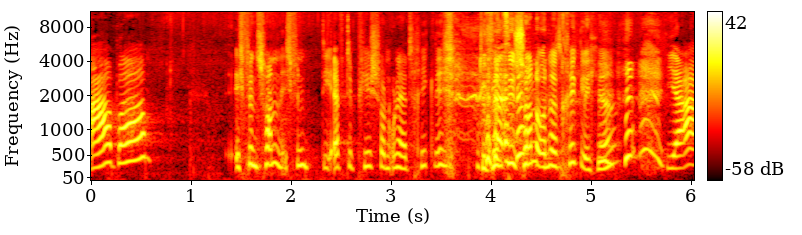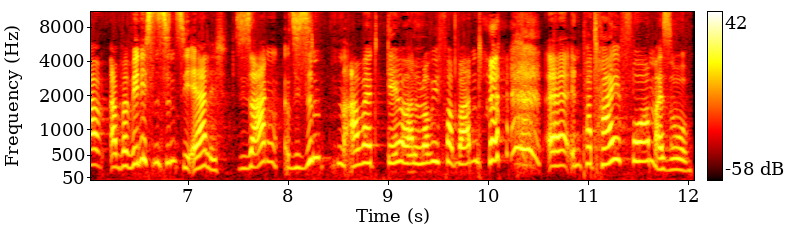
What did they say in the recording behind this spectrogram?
aber ich finde schon, ich finde die FDP schon unerträglich. Du findest sie schon unerträglich, ja? Ja, aber wenigstens sind sie ehrlich. Sie sagen, sie sind ein Arbeitgeber-Lobbyverband äh, in Parteiform. Also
